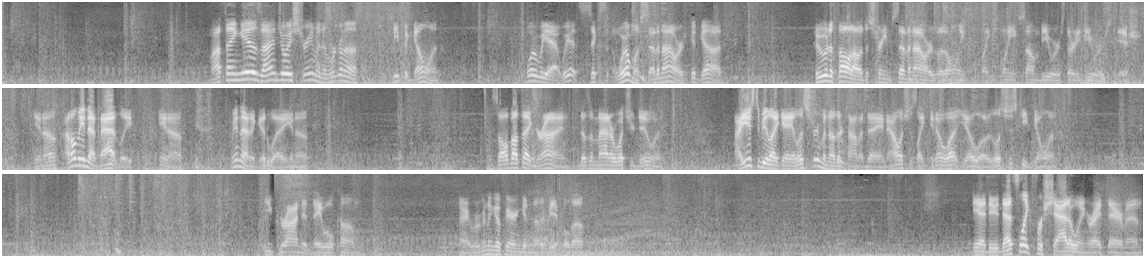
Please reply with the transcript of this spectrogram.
My thing is, I enjoy streaming, and we're gonna keep it going. What are we at? We're at six. We're almost seven hours. Good God. Who would have thought I would have streamed seven hours with only like 20 some viewers, 30 viewers ish? You know? I don't mean that badly. You know? I mean that in a good way. You know? It's all about that grind. It doesn't matter what you're doing. I used to be like, hey, let's stream another time a day. Now it's just like, you know what? YOLO. Let's just keep going. You grind it, they will come. Alright, we're gonna go up here and get another vehicle, though. Yeah, dude, that's like foreshadowing right there, man.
